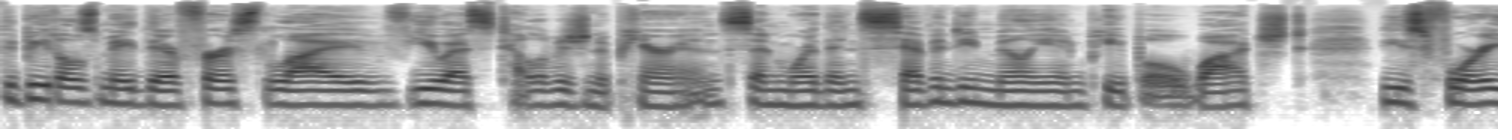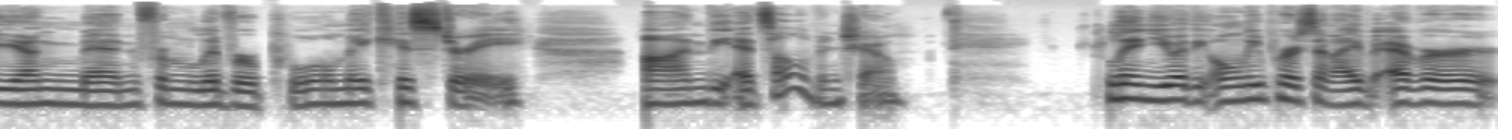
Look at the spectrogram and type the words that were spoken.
the Beatles made their first live U.S. television appearance, and more than 70 million people watched these four young men from Liverpool make history on The Ed Sullivan Show. Lynn, you are the only person I've ever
